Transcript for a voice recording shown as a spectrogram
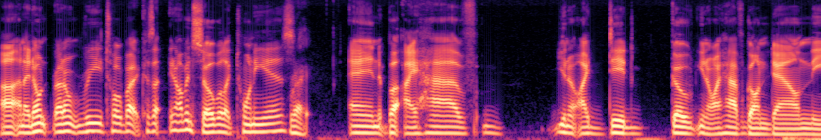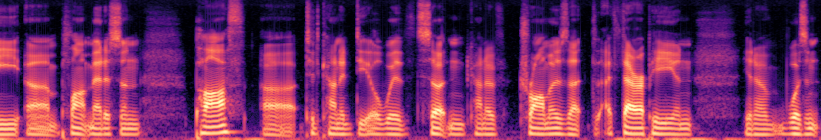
uh, and I don't. I don't really talk about it because you know I've been sober like twenty years, Right. and but I have, you know, I did go. You know, I have gone down the um, plant medicine path uh, to kind of deal with certain kind of traumas that uh, therapy and you know wasn't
